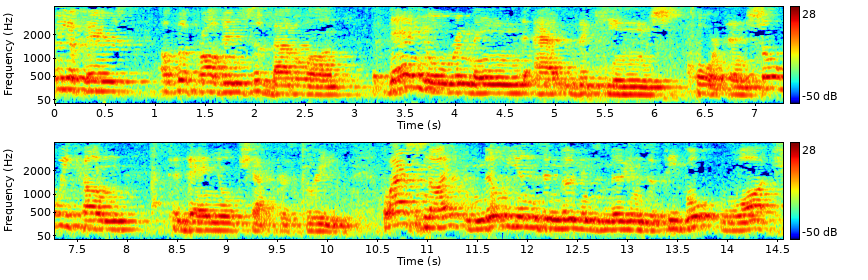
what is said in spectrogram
the affairs of the province of Babylon. But Daniel remained at the king's court. And so we come to Daniel chapter 3. Last night, millions and millions and millions of people watched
